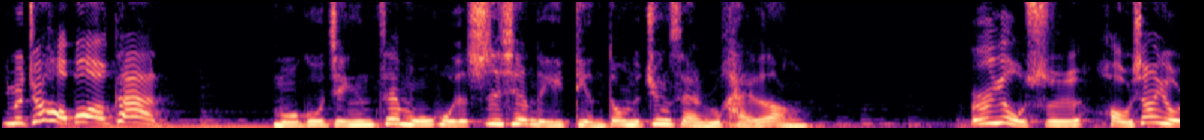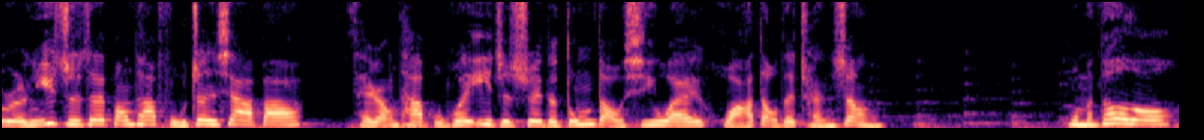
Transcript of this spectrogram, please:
你们觉得好不好看？蘑菇精在模糊的视线里点动的俊伞如海浪。而有时，好像有人一直在帮他扶正下巴，才让他不会一直睡得东倒西歪，滑倒在船上。我们到了，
